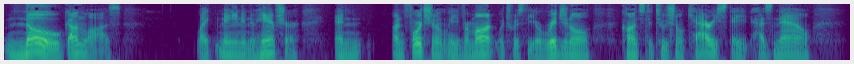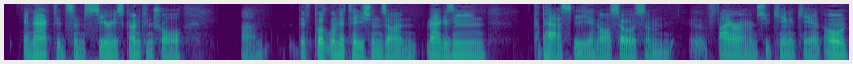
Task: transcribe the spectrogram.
no gun laws, like Maine and New Hampshire, and unfortunately Vermont, which was the original constitutional carry state, has now enacted some serious gun control. Um, they've put limitations on magazine capacity and also some uh, firearms you can and can't own.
